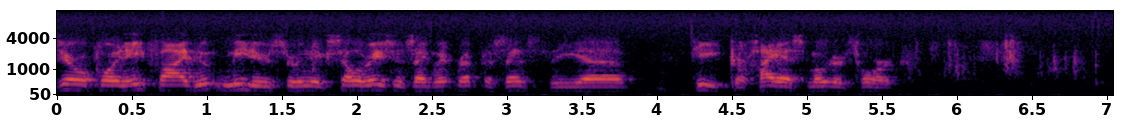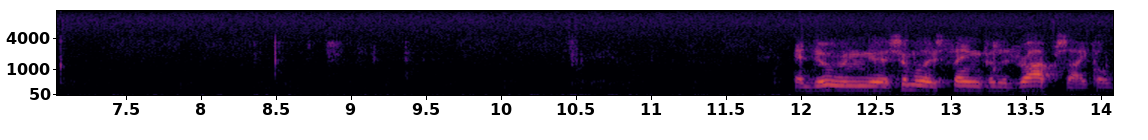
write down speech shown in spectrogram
0.85 newton meters during the acceleration segment represents the uh, peak or highest motor torque. And doing a similar thing for the drop cycle.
